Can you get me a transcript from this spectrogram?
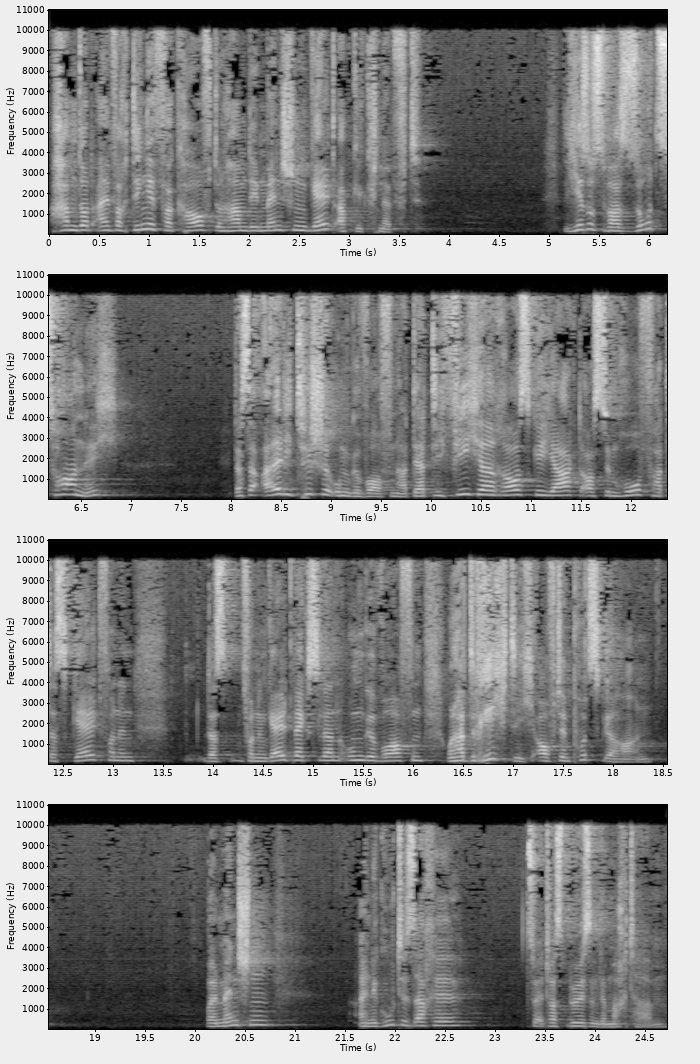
haben dort einfach Dinge verkauft und haben den Menschen Geld abgeknöpft. Jesus war so zornig, dass er all die Tische umgeworfen hat. Der hat die Viecher rausgejagt aus dem Hof, hat das Geld von den das, von den Geldwechslern umgeworfen und hat richtig auf den Putz gehauen. Weil Menschen eine gute Sache zu etwas Bösem gemacht haben.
